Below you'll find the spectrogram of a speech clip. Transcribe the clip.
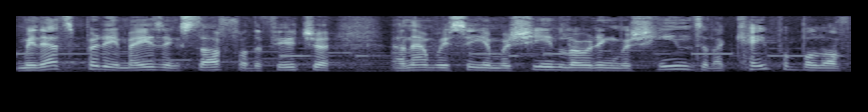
I mean, that's pretty amazing stuff for the future. And then we see machine learning machines that are capable of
